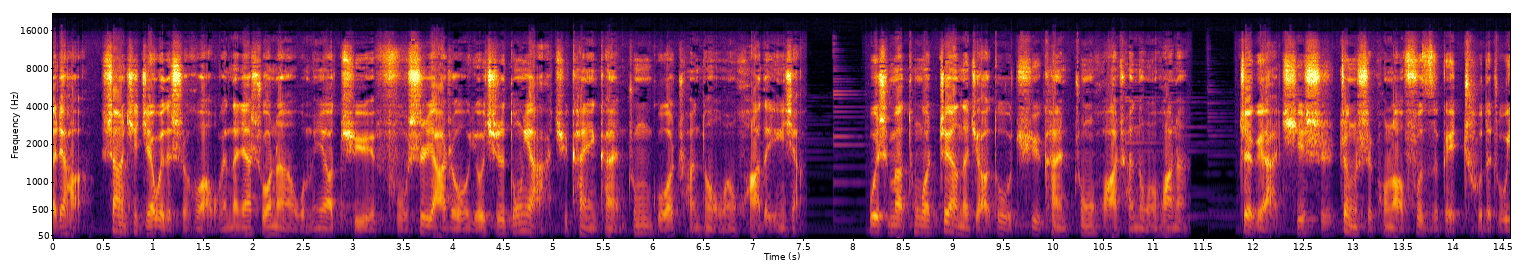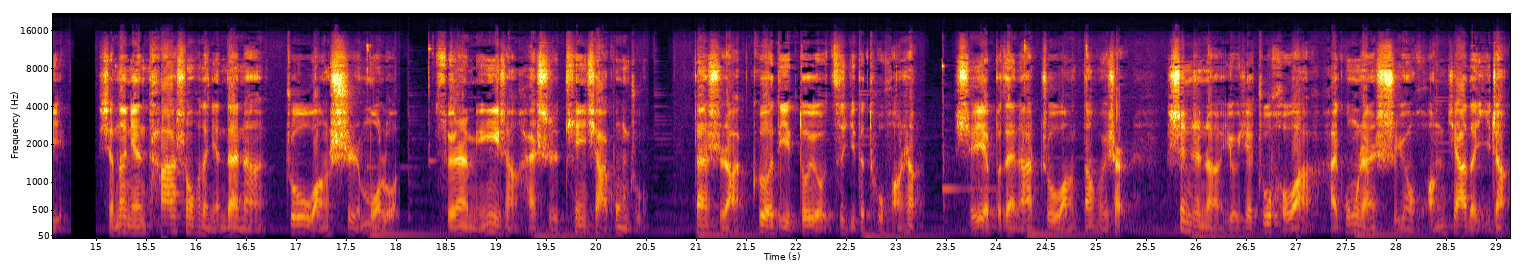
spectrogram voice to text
大家好，上期结尾的时候啊，我跟大家说呢，我们要去俯视亚洲，尤其是东亚，去看一看中国传统文化的影响。为什么要通过这样的角度去看中华传统文化呢？这个呀，其实正是孔老夫子给出的主意。想当年他生活的年代呢，周王室没落，虽然名义上还是天下共主，但是啊，各地都有自己的土皇上，谁也不再拿周王当回事儿。甚至呢，有些诸侯啊，还公然使用皇家的仪仗。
